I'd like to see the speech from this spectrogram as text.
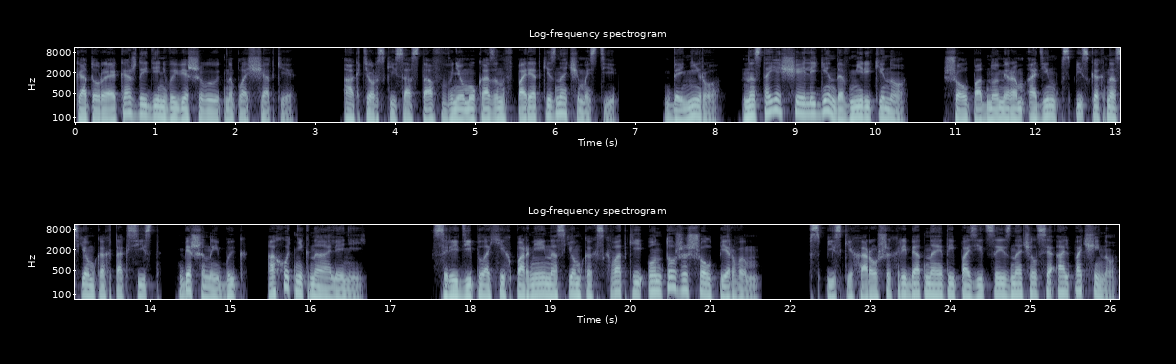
которое каждый день вывешивают на площадке. Актерский состав в нем указан в порядке значимости. Де Ниро – настоящая легенда в мире кино. Шел под номером один в списках на съемках «Таксист», «Бешеный бык», «Охотник на оленей». Среди плохих парней на съемках схватки он тоже шел первым. В списке хороших ребят на этой позиции значился Аль Пачино.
